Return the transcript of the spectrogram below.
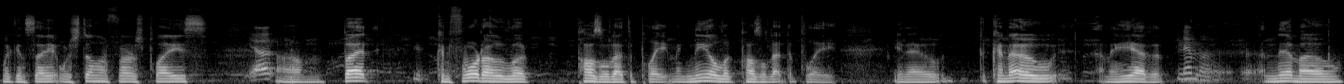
We can say it. We're still in first place. Yep. Um, but Conforto looked puzzled at the plate. McNeil looked puzzled at the plate. You know, the Cano, I mean, he had a, Nimmo. a Nimmo.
